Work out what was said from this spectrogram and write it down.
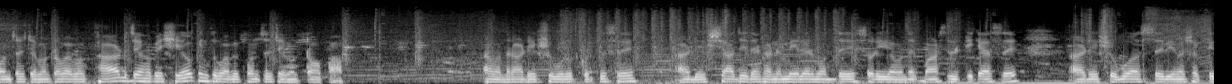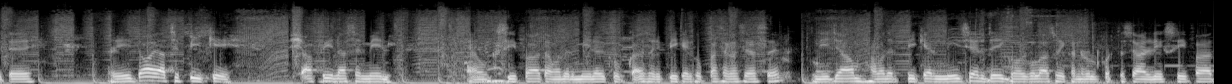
পঞ্চাশ ডায়মন্ড টপ আপ এবং থার্ড যে হবে, সেও কিন্তু পাবে পঞ্চাশ ডায়মন্ড টপ আপ আমাদের আরডিএক্স শুভ লুট করতেছে। আরডিএক্স সাজিদ এখানে মেলের মধ্যে সরি আমাদের মার্সেলের টিকে আছে। আরডিএক্স শুভ আছে বিমা শক্তিতে। হৃদয় আছে পিকে শাফিন আছে মিল এবং সিফাত আমাদের মিলের খুব সরি পিকের খুব কাছাকাছি আছে। নিজাম আমাদের পিকের নিচের যেই ঘরগুলো আছে এখানে রোল করতেছে আরডিএক্স সিফাত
